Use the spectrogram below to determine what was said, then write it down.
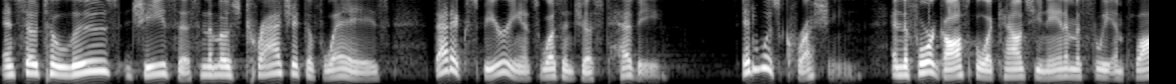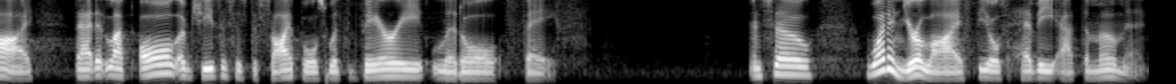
And so to lose Jesus in the most tragic of ways, that experience wasn't just heavy, it was crushing. And the four gospel accounts unanimously imply that it left all of Jesus' disciples with very little faith. And so, what in your life feels heavy at the moment?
